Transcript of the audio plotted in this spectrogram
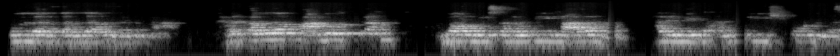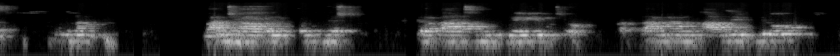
उल्लल कल्लव ललना हर कल्लव पांडवोत्तम नौ समर्पी मालम हरि में अंतीश पूर्णम वांछाकल्पं कृपा समुद्रे च पत्तानां आवेभ्यो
